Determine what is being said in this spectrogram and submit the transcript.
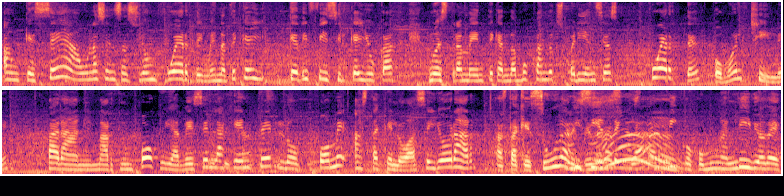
aunque sea una sensación fuerte. Imagínate qué, qué difícil que yuca nuestra mente que anda buscando experiencias fuertes, como el chile, para animarte un poco. Y a veces la gente lo come hasta que lo hace llorar Hasta que sudan. y sienten rico, como un alivio de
